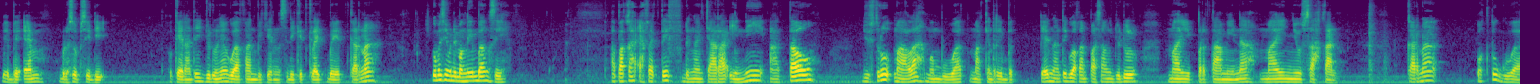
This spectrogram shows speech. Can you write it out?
BBM bersubsidi. Oke, nanti judulnya gue akan bikin sedikit clickbait karena gue masih menimbang-nimbang sih. Apakah efektif dengan cara ini atau justru malah membuat makin ribet. Jadi nanti gue akan pasang judul My Pertamina My Nyusahkan. Karena waktu gue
